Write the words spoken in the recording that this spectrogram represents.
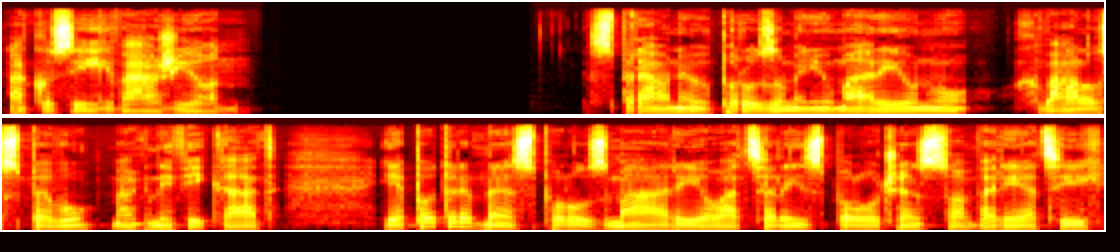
ako si ich váži on. Správnemu porozumeniu Márionu chválospevu Magnifikát je potrebné spolu s Máriou a celým spoločenstvom veriacich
